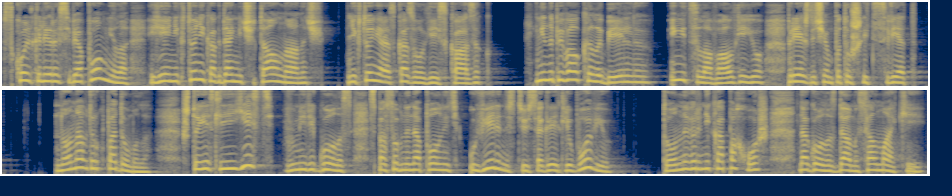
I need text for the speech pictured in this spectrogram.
Сколько Лира себя помнила, ей никто никогда не читал на ночь, никто не рассказывал ей сказок, не напевал колыбельную и не целовал ее, прежде чем потушить свет — но она вдруг подумала, что если и есть в мире голос, способный наполнить уверенностью и согреть любовью, то он наверняка похож на голос дамы Салмакии.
